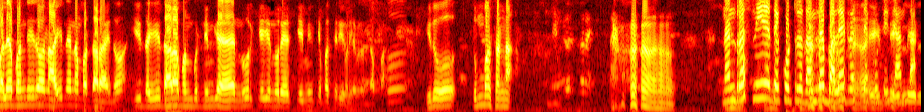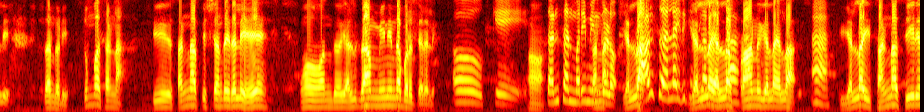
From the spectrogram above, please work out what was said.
ಬಲೆ ಬಂದಿರೋ ನಾ ಐದನೇ ನಂಬರ್ ದಾರ ಇದು. ಈ ದ- ಈ ದಾರ ಬಂದ್ಬಿಟ್ಟು ನಿಮ್ಗೆ ನೂರ್ ಕೆಜಿ ನೂರೈವತ್ತು ಕೆಜಿ ಮೀನ್ ಕೆಪಾಸಿಟಿ ಇರುತ್ತೆ ಮೇಡಮ್ ದಪ್ಪ ಇದು ತುಂಬಾ ಸಣ್ಣ. ನನ್ ಡ್ರೆಸ್ ನೀನೇ ಕೊಟ್ಟಿರೋದ ಅಂದ್ರೆ ಬಲೆ ಡ್ರೆಸ್ ಇಲ್ಲಿ ತೆಕ್ಕೊಟ್ಟಿದ್ಯಾ ಇಲ್ಲಿ ಅಂತ. ಇಲ್ಲಿ ಸರ್ ನೋಡಿ ತುಂಬಾ ಸಣ್ಣ. ಈ ಸಣ್ಣ ಫಿಶ್ ಅಂದ್ರೆ ಇದರಲ್ಲಿ ಒಂದು ಎರಡು ಗ್ರಾಮ್ ಮೀನಿಂದ ಬರುತ್ತೆ ಇದರಲ್ಲಿ. ಓಕೆ ಹಾ. ಸಣ್ಣ ಸಣ್ಣ ಮರಿ ಮೀನುಗಳು. ಎಲ್ಲ ಪ್ರಾನ್ಸ್ ಎಲ್ಲ ಇದಕ್ಕೆ ಎಲ್ಲ ಎಲ್ಲ ಫ್ರಾನ್ಗೆಲ್ಲ ಎಲ್ಲ ಎಲ್ಲ ಈ ಸಣ್ಣ ಸೀಡಿ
